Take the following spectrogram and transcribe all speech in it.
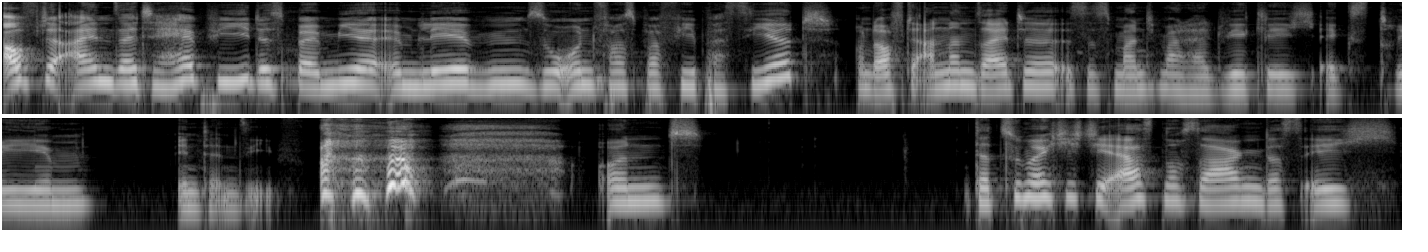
auf der einen Seite happy, dass bei mir im Leben so unfassbar viel passiert und auf der anderen Seite ist es manchmal halt wirklich extrem intensiv. und dazu möchte ich dir erst noch sagen, dass ich,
